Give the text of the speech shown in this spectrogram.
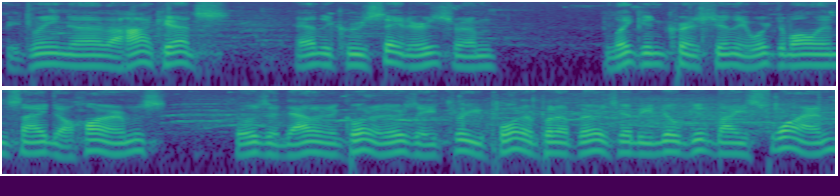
between uh, the Hawkettes and the Crusaders from Lincoln Christian. They worked the ball inside to Harms. Throws it down in the corner. There's a three-pointer put up there. It's going to be no good by Swan.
